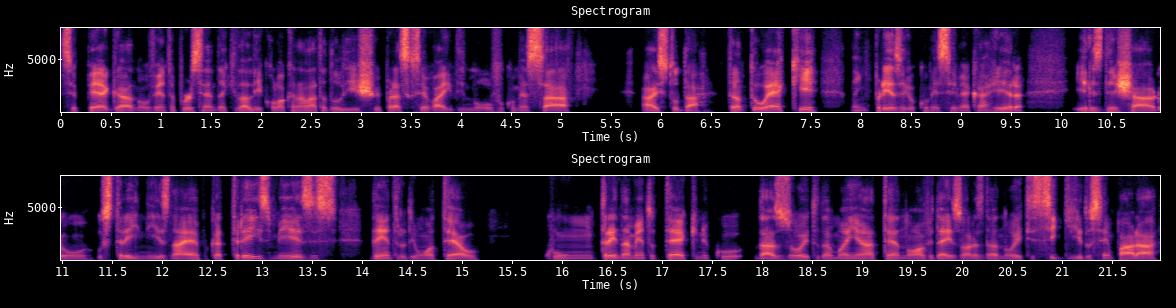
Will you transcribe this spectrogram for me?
você pega 90% daquilo ali, coloca na lata do lixo, e parece que você vai de novo começar a estudar. Tanto é que, na empresa que eu comecei minha carreira, eles deixaram os trainees, na época, três meses dentro de um hotel, com treinamento técnico das 8 da manhã até 9, 10 horas da noite, seguido, sem parar,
